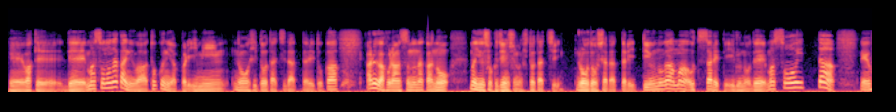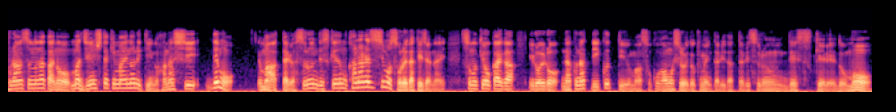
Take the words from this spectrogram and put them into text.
えー、わけで、まあ、その中には特にやっぱり移民の人たちだったりとか、あるいはフランスの中の、まあ、有色人種の人たち、労働者だったりっていうのが、まあ、映されているので、まあ、そういった、え、フランスの中の、まあ、人種的マイノリティの話でもまああったりはするんですけれども、必ずしもそれだけじゃない。その境界がいろいろなくなっていくっていう、まあそこが面白いドキュメンタリーだったりするんですけれども、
